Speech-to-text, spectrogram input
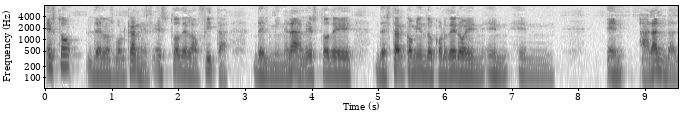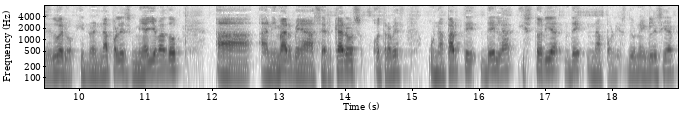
esto de los volcanes, esto de la ofita, del mineral, esto de, de estar comiendo cordero en, en, en, Aranda de Duero y no en Nápoles, me ha llevado a animarme a acercaros otra vez una parte de la historia de Nápoles, de una iglesia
